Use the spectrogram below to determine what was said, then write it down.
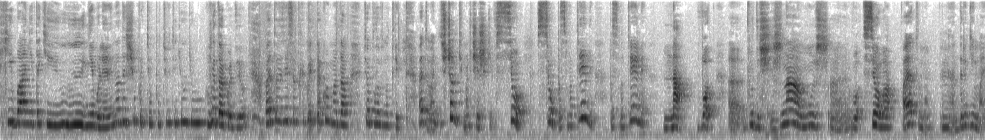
какие бы они такие не были, надо щупать теплую тю тю тю тю вот так вот делать. Поэтому здесь вот какой-то такой мадам теплый внутри. Поэтому, девчонки, мальчишки, все, все посмотрели, посмотрели на вот, э, жена, муж, э, вот, все вам. Поэтому, э, дорогие мои,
